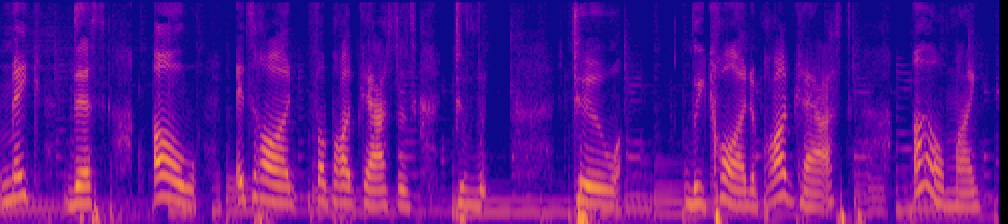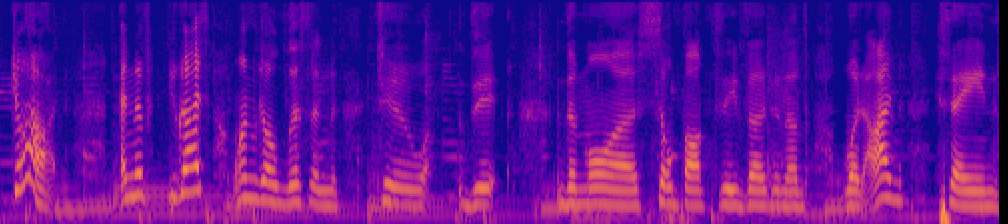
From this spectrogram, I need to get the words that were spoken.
make this oh, it's hard for podcasters to to record a podcast. Oh my god! And if you guys want to go listen to the the more soapboxy version of what I'm saying,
